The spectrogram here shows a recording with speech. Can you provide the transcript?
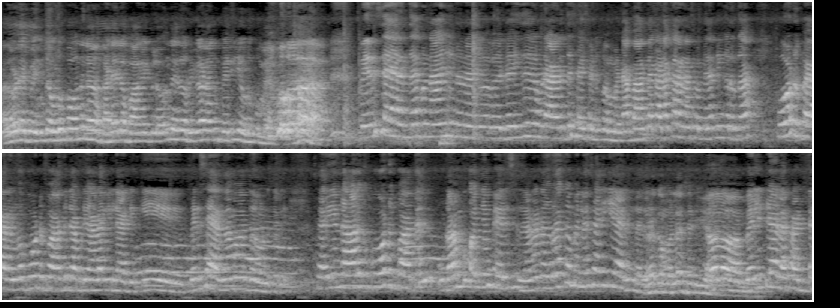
அதோட இப்ப இந்த உடுப்பை வந்து நான் கடையில பாக்கல வந்து ஏதோ ரிகார்டாக்கு பெரிய உடுப்பு மேல. பெருசா இருந்தா இப்ப நான் சொன்னேன் இது விட அடுத்த சைஸ் எடுக்க மாட்டேன் அப்ப அந்த கடைக்காரன் சொன்னேன் நீங்க இருக்கா போட்டு பாருங்க போட்டு பார்த்துட்டு அப்படி அளவில்லாட்டிக்கு பெருசா இருந்தா மாத்த ஒண்ணு சொல்லி சரி அந்த ஆளுக்கு போட்டு பார்த்தேன் உடம்பு கொஞ்சம் பெருசு ஆனா இறக்கம் எல்லாம் சரியா இருந்தது. பெல்ட்டால கட்ட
